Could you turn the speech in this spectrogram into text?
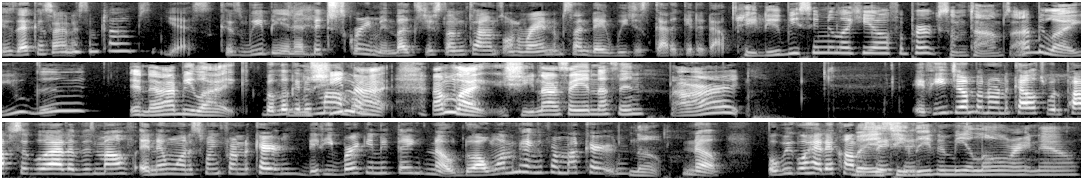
Is that concerning sometimes? Yes, because we be in that bitch screaming. Like just sometimes on a random Sunday, we just gotta get it out. he do be seeming like he off a perk sometimes. I'd be like, you good? And then I'd be like, But look at well, his she mama. not. I'm like, she not saying nothing. All right. If he jumping on the couch with a popsicle out of his mouth and then want to swing from the curtain, did he break anything? No. Do I want him hanging from my curtain? No. No. But we gonna have that conversation. But is he leaving me alone right now?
